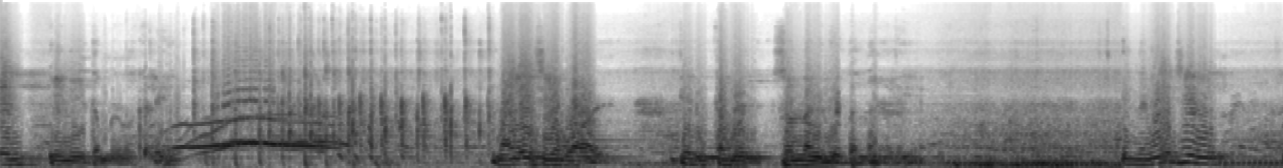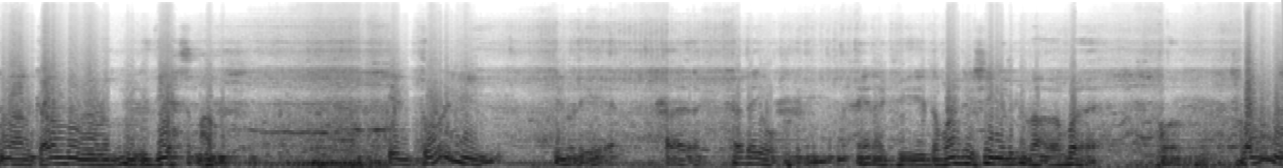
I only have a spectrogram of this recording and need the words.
என் இனிய தமிழ் மக்களே. மலேசிய வாழ் என் தமிழ் சொந்தங்களே பந்தங்களே. இந்த நிகழ்ச்சியில் நான் கலந்து கொள்வது வித்தியாசமான என் தோழி என்னுடைய அஹ், கதை எனக்கு இந்த மாதிரி விஷயங்களுக்கு நான் ரொம்ப பங்கு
